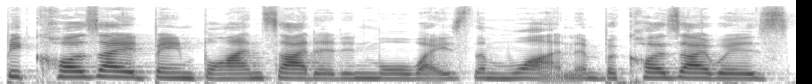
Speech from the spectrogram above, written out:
because I had been blindsided in more ways than one, and because I was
